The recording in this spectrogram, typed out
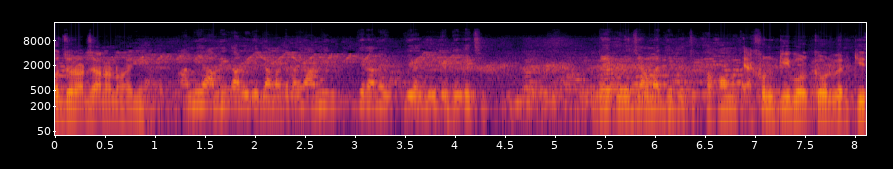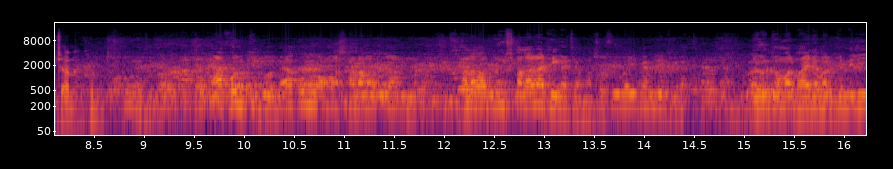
ওর জন্য আর জানানো হয়নি। আমি আমি কারোকে জানাতে পারি আমি গ্রামের একজনকে ডেকেছি। এটাই করেছি আমার যেটা ক্ষমতা। এখন কি করবেন? কি চান এখন? এখন কী করব? এখন আমার শালাবাবুরা শালাবাবু শালারা ঠিক আছে আমার শ্বশুরবাড়ি ফ্যামিলি ঠিক আছে। যেহেতু আমার ভাইরা ভাই ফ্যামিলি।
